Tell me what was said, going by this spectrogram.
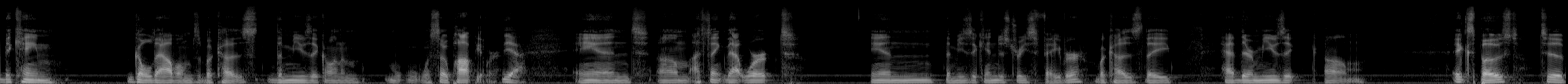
became gold albums because the music on them w- was so popular. Yeah. And um, I think that worked in the music industry's favor because they had their music um, exposed to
